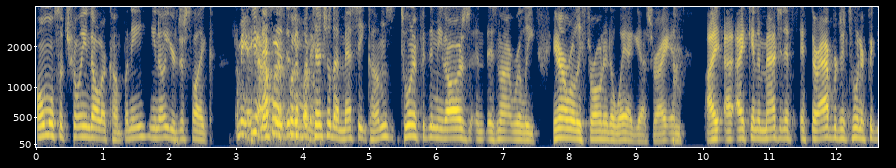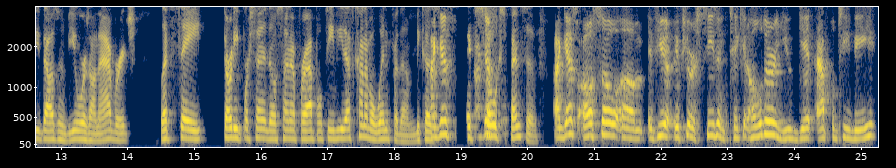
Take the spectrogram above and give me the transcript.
almost a trillion dollar company, you know, you're just like I mean, yeah, Messi- there's a of money. potential that Messi comes. Two hundred fifty million dollars is not really you're not really throwing it away, I guess, right? And I I, I can imagine if if they're averaging two hundred fifty thousand viewers on average, let's say thirty percent of those sign up for Apple TV. That's kind of a win for them because I guess it's I so guess- expensive. I guess also um, if you if you're a season ticket holder, you get Apple TV.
